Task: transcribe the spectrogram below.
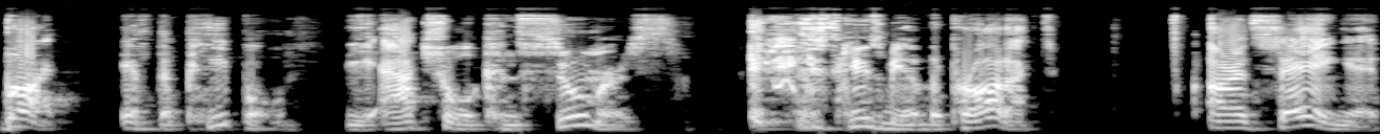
But if the people the actual consumers, excuse me, of the product aren't saying it,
